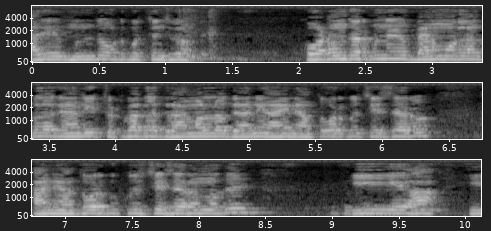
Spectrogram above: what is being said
అది ముందు ఒకటి గుర్తుంచుకోండి. కూటమి తరపున బెనమూర్లంకలో కానీ చుట్టుపక్కల గ్రామాల్లో కానీ ఆయన ఎంతవరకు చేశారు ఆయన ఎంతవరకు కృషి చేశారన్నది ఈ ఈ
